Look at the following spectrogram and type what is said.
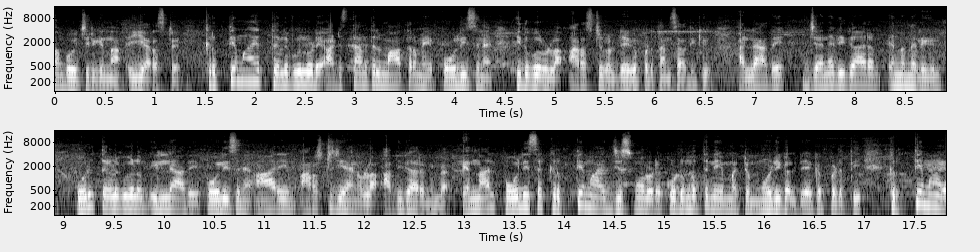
സംഭവിച്ചിരിക്കുന്ന ഈ അറസ്റ്റ്. കൃത്യമായ തെളിവുകളുടെ അടിസ്ഥാനത്തിൽ മാത്രമേ പോലീസിന് ഇതുപോലുള്ള അറസ്റ്റുകൾ രേഖപ്പെടുത്താൻ സാധിക്കൂ. അല്ലാതെ ജനവികാരം എന്ന നിലയിൽ ഒരു തെളിവുകളും ഇല്ലാതെ പോലീസിന് ആരെയും അറസ്റ്റ് ചെയ്യാനുള്ള അധികാരമില്ല. എന്നാൽ പോലീസ് കൃത്യമായി ജിസ്മോളുടെ കുടുംബത്തിനെയും മറ്റും മൊഴികൾ രേഖപ്പെടുത്തി കൃത്യമായ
